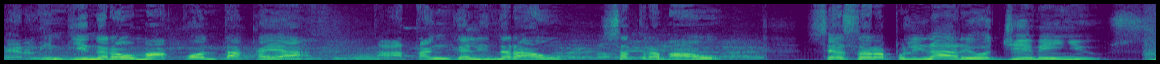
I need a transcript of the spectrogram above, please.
pero hindi na raw makontak kaya tatanggalin na raw sa trabaho. Cesar Apolinario, GMA News.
